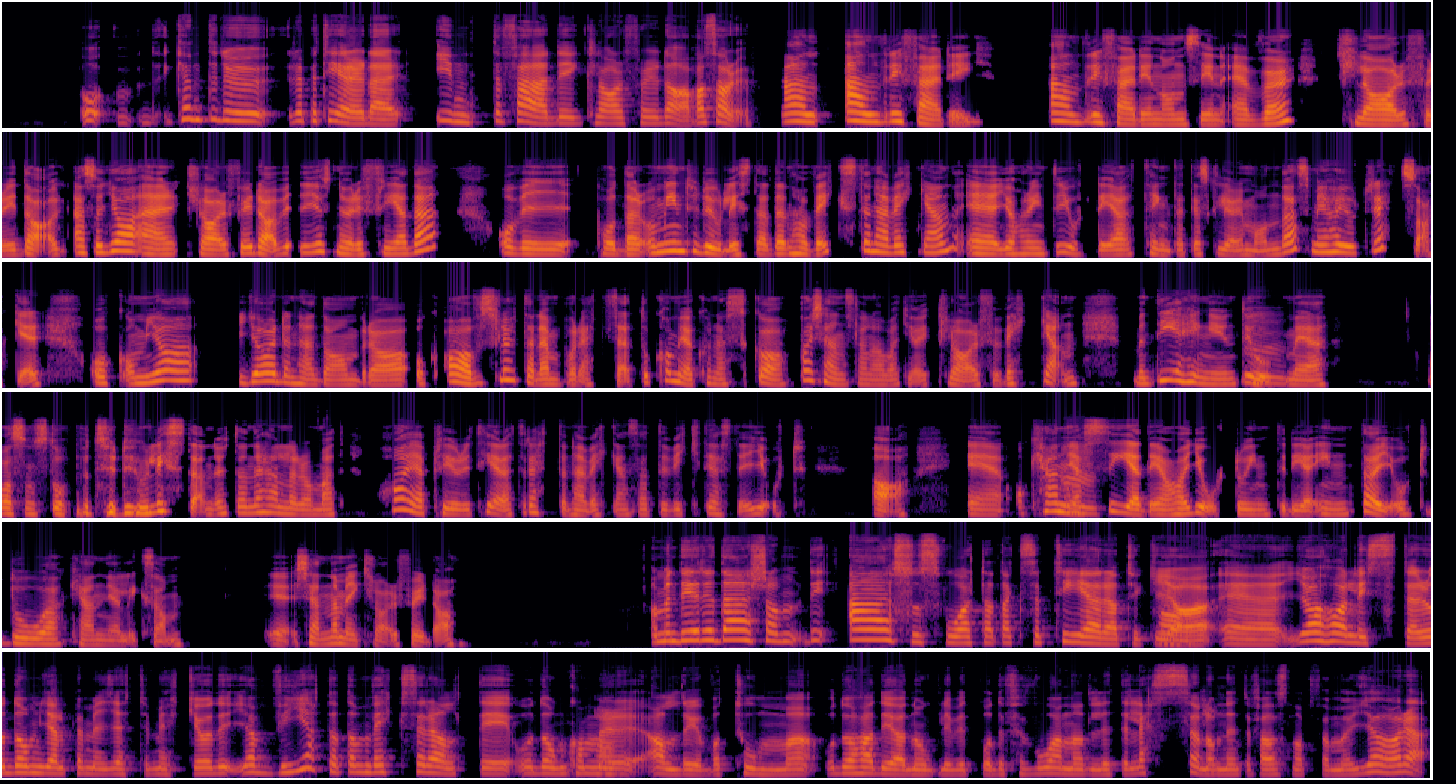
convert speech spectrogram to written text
Och, kan inte du repetera det där? Inte färdig, klar för idag. Vad sa du? All, aldrig färdig. Aldrig färdig någonsin ever. Klar för idag. Alltså jag är klar för idag. Just nu är det fredag och vi poddar och min to-do-lista den har växt den här veckan. Eh, jag har inte gjort det jag tänkte att jag skulle göra i måndags men jag har gjort rätt saker. Och om jag gör den här dagen bra och avslutar den på rätt sätt då kommer jag kunna skapa känslan av att jag är klar för veckan. Men det hänger ju inte ihop Mm. med vad som står på to-do-listan utan det handlar om att har jag prioriterat rätt den här veckan så att det viktigaste är gjort? Ja, eh, och kan jag Mm. se det jag har gjort och inte det jag inte har gjort, då kan jag liksom eh, känna mig klar för idag. Ja, men det är det där som, det är så svårt att acceptera tycker Ja. jag. Eh, jag har listor och de hjälper mig jättemycket och det, jag vet att de växer alltid och de kommer aldrig att vara tomma och då hade jag nog blivit både förvånad och lite ledsen om det inte fanns något för mig att göra.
